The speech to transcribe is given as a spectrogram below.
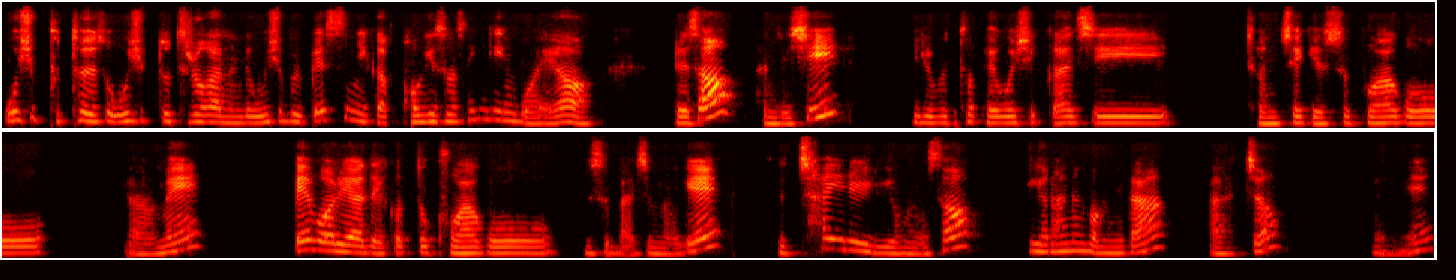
50부터 해서 50도 들어가는데 50을 뺐으니까 거기서 생긴 거예요. 그래서 반드시 1부터 150까지 전체 개수 구하고 그 다음에 빼버려야 될 것도 구하고 그래서 마지막에 그 차이를 이용해서 해결하는 겁니다. 알았죠? 네.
